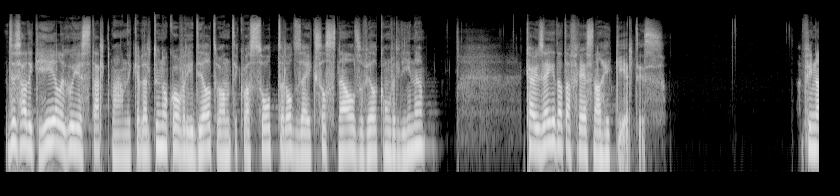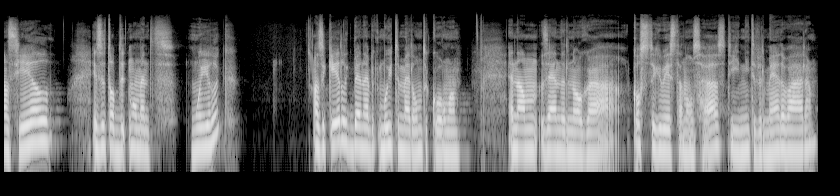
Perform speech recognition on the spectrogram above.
Dus had ik hele goede startmaanden. Ik heb daar toen ook over gedeeld, want ik was zo trots dat ik zo snel zoveel kon verdienen. Ik ga u zeggen dat dat vrij snel gekeerd is. Financieel is het op dit moment moeilijk. Als ik eerlijk ben, heb ik moeite met rond te komen. En dan zijn er nog uh, kosten geweest aan ons huis die niet te vermijden waren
